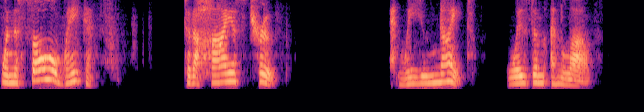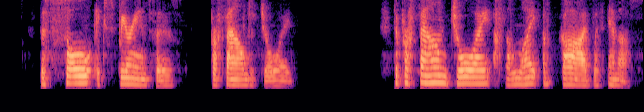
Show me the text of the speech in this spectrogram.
When the soul awakens to the highest truth and we unite wisdom and love, the soul experiences profound joy. The profound joy of the light of God within us.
